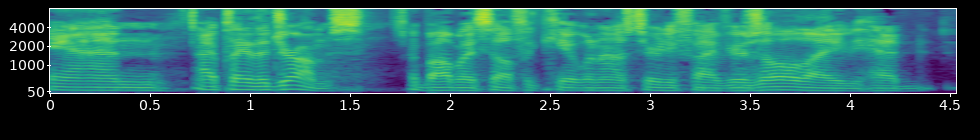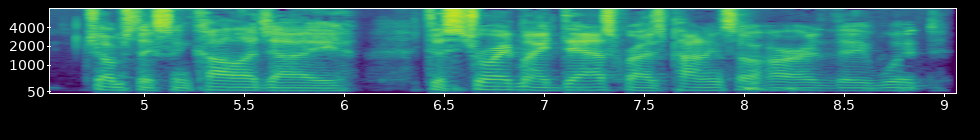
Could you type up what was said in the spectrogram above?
and I play the drums. I bought myself a kit when I was 35 years old. I had drumsticks in college. I destroyed my desk where I was pounding so hard the wood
